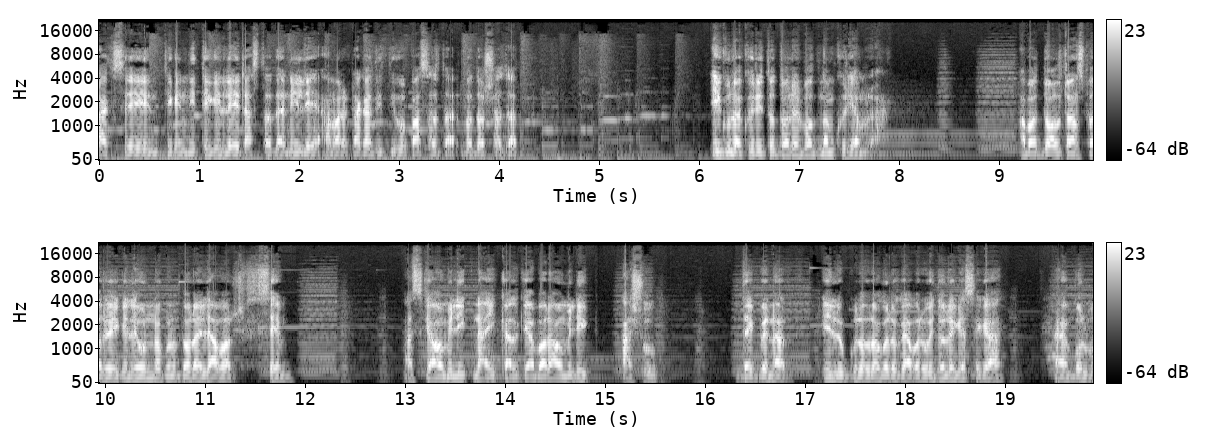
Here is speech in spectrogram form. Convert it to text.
রাখছে থেকে নিতে গেলে রাস্তা দিয়ে নিলে আমার টাকা দিতে পাঁচ হাজার বা দশ হাজার। এইগুলা করি তো দলের বদনাম করি আমরা। আবার দল ট্রান্সফার হয়ে গেলে অন্য কোনো দল আইলে আবার সেম আজকে আওয়ামী লীগ নাই, কালকে আবার আওয়ামী লীগ আসুক। দেখবেন আর এই লোকগুলো লগে লগে আবার ওই দলে গেছে গা। বলব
